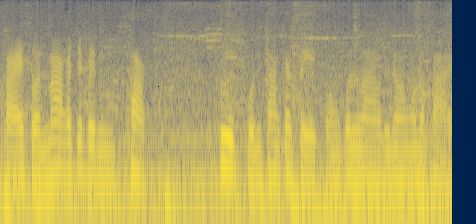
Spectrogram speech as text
ของขายส่วนมากก็จะเป็นผักพืชผลทางเกษตรของคนลาวพี่น้องเอามาขาย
